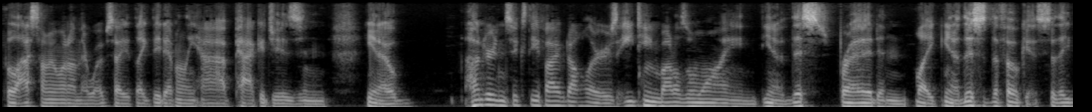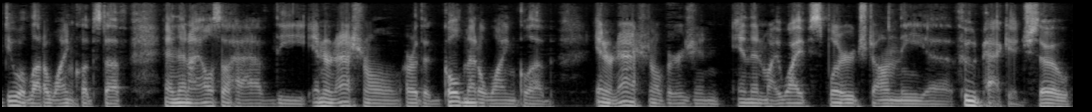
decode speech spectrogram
the last time I went on their website, like they definitely have packages and you know $165, 18 bottles of wine, you know, this spread and like, you know, this is the focus. So they do a lot of wine club stuff. And then I also have the international or the gold medal wine club international version. And then my wife splurged on the uh, food package. So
